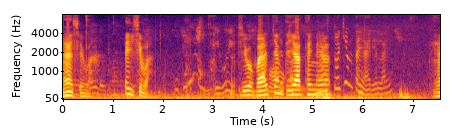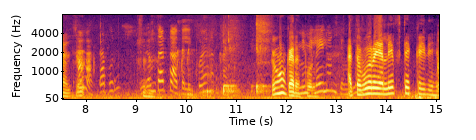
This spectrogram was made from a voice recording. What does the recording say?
હે શિવા. એ શિવા. શિવ ભાઈ કેમ તૈયાર થઈને આવ્યા? તો કેમ તૈયારી હે ન તું શું કરે ને આ તો એ લિપસ્ટિક કરી હે?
